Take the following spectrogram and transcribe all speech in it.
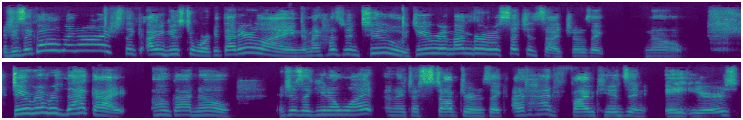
And she's like, "Oh my gosh! Like I used to work at that airline, and my husband too. Do you remember such and such?" I was like, "No." Do you remember that guy? Oh God, no. And she's like, "You know what?" And I just stopped her and was like, "I've had five kids in eight years."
